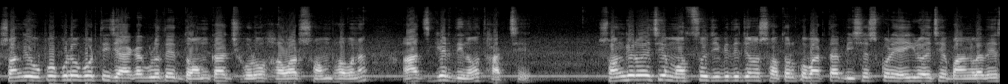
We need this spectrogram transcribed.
সঙ্গে উপকূলবর্তী জায়গাগুলোতে দমকা, ঝোড়ো হওয়ার সম্ভাবনা আজকের দিনেও থাকছে। সঙ্গে রয়েছে মৎস্যজীবীদের জন্য সতর্কবার্তা, বিশেষ করে এই রয়েছে বাংলাদেশ,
